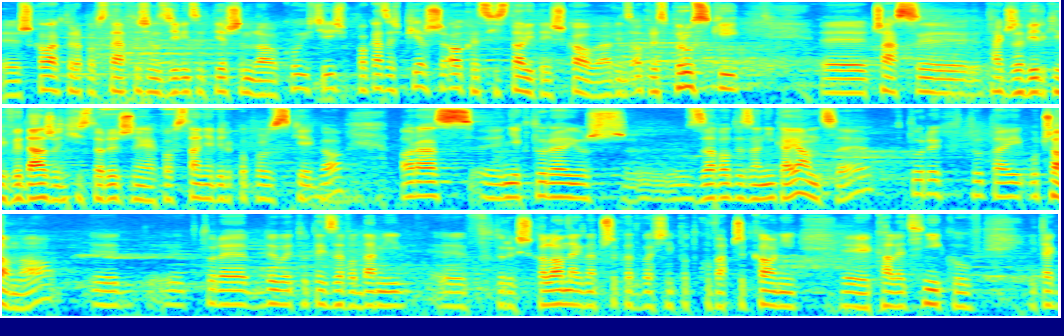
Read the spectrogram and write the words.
Y, Szkoła, która powstała w 1901 roku i chcieliśmy pokazać pierwszy okres historii tej szkoły, a więc okres pruski, czasy także wielkich wydarzeń historycznych jak powstanie wielkopolskiego oraz y, niektóre już y, zawody zanikające, których tutaj uczono, y, y, które były tutaj zawodami, y, w których szkolono, jak na przykład właśnie podkuwaczy koni, y, kaletników i tak.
